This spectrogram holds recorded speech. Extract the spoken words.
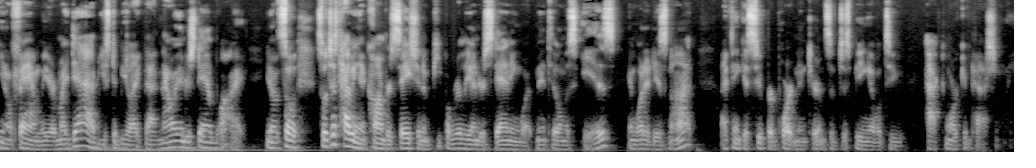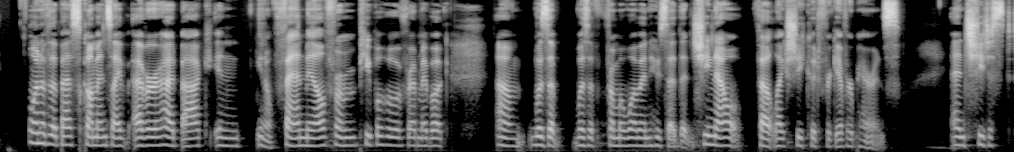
you know, family or my dad used to be like that. Now I understand why. You know, so so just having a conversation and people really understanding what mental illness is and what it is not, I think is super important in terms of just being able to act more compassionately. One of the best comments I've ever had back in you know fan mail from people who have read my book um, was a was a from a woman who said that she now felt like she could forgive her parents, and she just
